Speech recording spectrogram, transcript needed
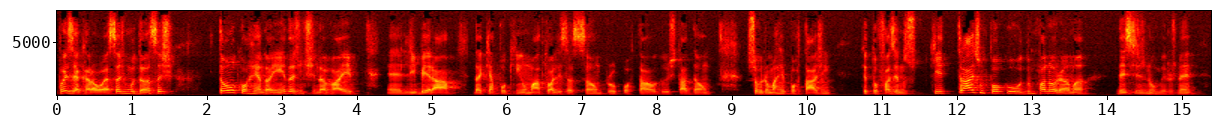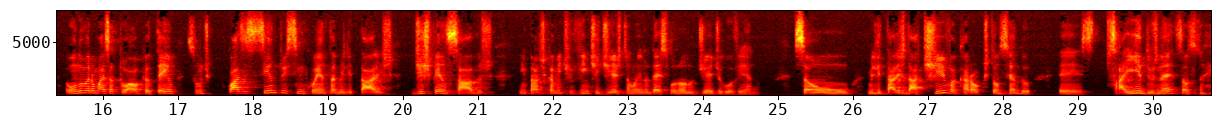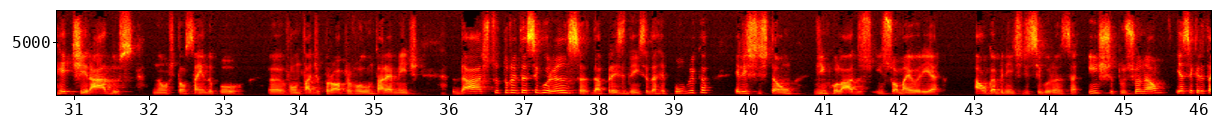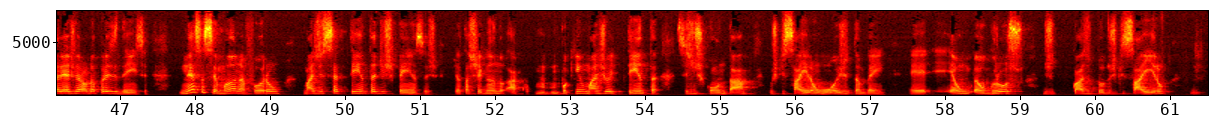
Pois é, Carol, essas mudanças estão ocorrendo ainda. A gente ainda vai é, liberar daqui a pouquinho uma atualização para o portal do Estadão sobre uma reportagem que estou fazendo que traz um pouco de um panorama desses números, né? O número mais atual que eu tenho são de quase 150 militares dispensados em praticamente 20 dias, estamos aí no 19 dia de governo. São militares da ativa, Carol, que estão sendo é, saídos, né? Sendo retirados, não estão saindo por uh, vontade própria, voluntariamente, da estrutura da segurança da presidência da República. Eles estão vinculados, em sua maioria, ao Gabinete de Segurança Institucional e à Secretaria-Geral da Presidência. Nessa semana foram mais de 70 dispensas já está chegando a um pouquinho mais de 80, se a gente contar os que saíram hoje também. É, é, um, é o grosso de quase todos que saíram,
